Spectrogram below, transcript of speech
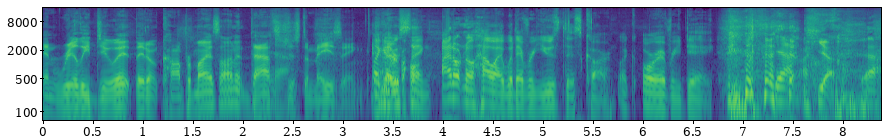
and really do it. They don't compromise on it. That's Yeah. just amazing. Like And I was saying, I don't know how I would ever use this car, like or every day. Yeah, yeah, yeah,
